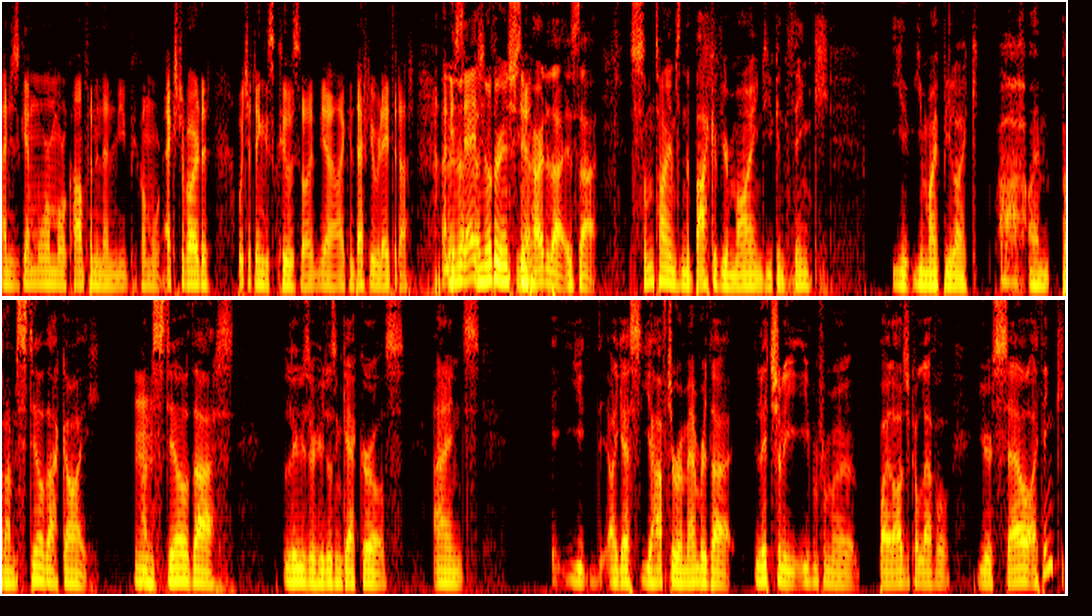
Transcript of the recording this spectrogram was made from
and you just get more and more confident and you become more extroverted, which I think is cool. So yeah, I can definitely relate to that. And, he ano- said, another interesting Yeah. part of that is that sometimes in the back of your mind you can think you you might be like, oh, I'm, but I'm still that guy. Mm, I'm still that loser who doesn't get girls, and you, I guess you have to remember that literally, even from a biological level, your cell. I think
